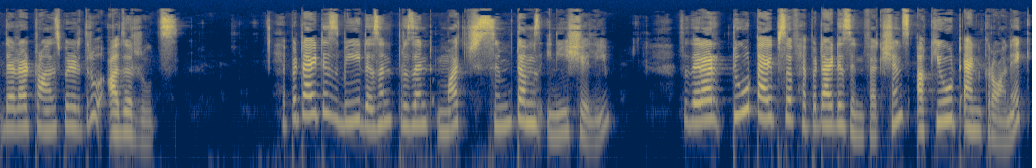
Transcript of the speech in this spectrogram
that are transmitted through other routes. Hepatitis B doesn't present much symptoms initially. So there are two types of hepatitis infections, acute and chronic.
